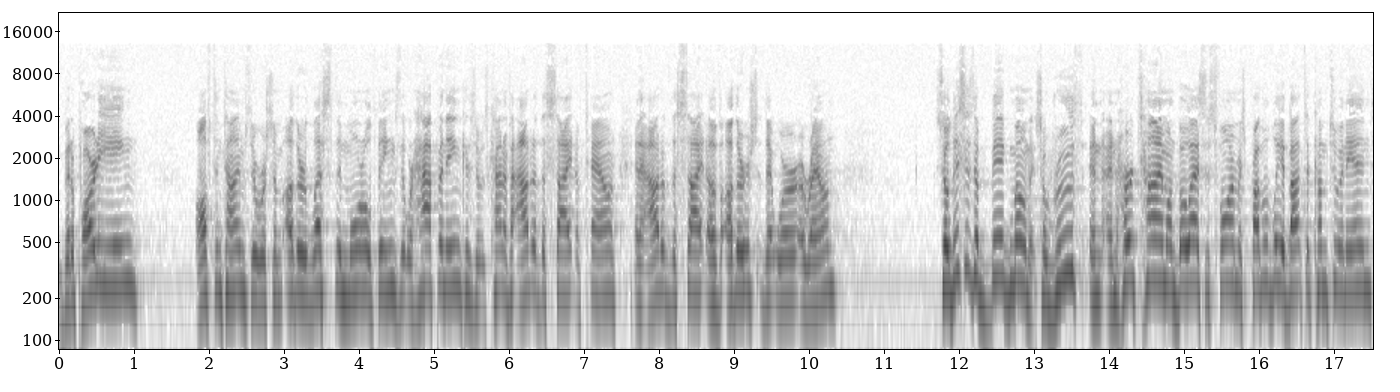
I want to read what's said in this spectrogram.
a bit of partying. Oftentimes there were some other less than moral things that were happening because it was kind of out of the sight of town and out of the sight of others that were around. So this is a big moment. So Ruth and, and her time on Boaz's farm is probably about to come to an end.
